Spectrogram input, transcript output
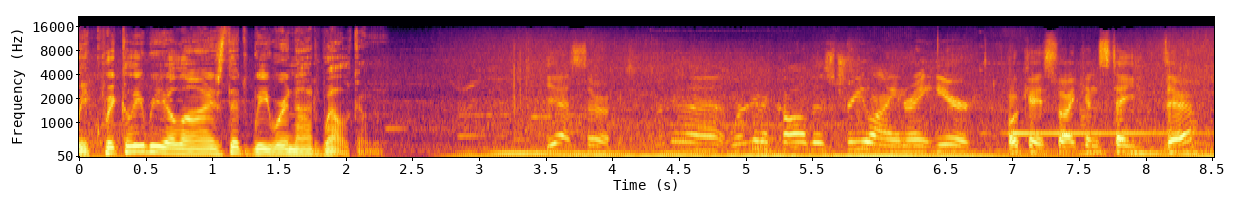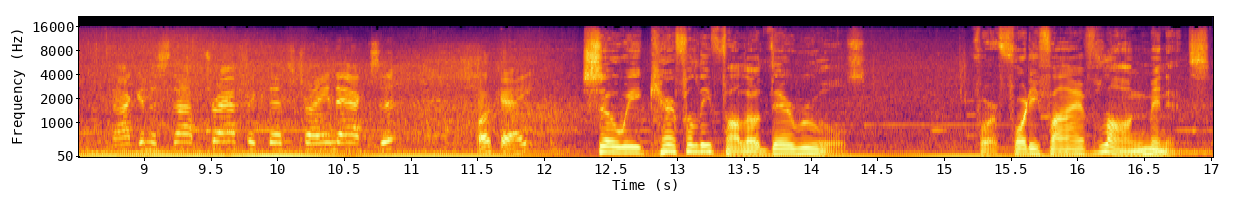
We quickly realized that we were not welcome. Yes, sir. We're gonna, we're gonna call this tree line right here. Okay, so I can stay there? Not gonna stop traffic that's trying to exit. Okay. So we carefully followed their rules for 45 long minutes.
